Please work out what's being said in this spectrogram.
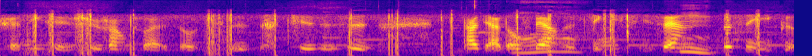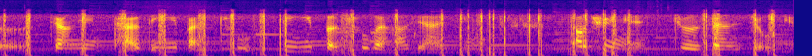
权利可以释放出来的时候，其实其实是大家都非常的惊喜，虽然这是一个将近他第一版出第一本出版到现在已经到去年就是三十九年。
